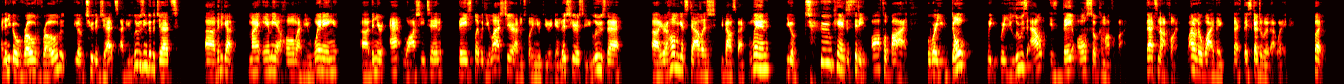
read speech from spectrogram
And then you go road, road. You go to the Jets. I have you losing to the Jets. Uh, then you got Miami at home. I have you winning. Uh, then you're at Washington. They split with you last year. I'm splitting with you again this year, so you lose that. Uh, you're at home against Dallas. You bounce back and win. You go to Kansas City off a bye, but where you don't, where you lose out is they also come off a bye. That's not fun. I don't know why they that, they scheduled it that way, but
